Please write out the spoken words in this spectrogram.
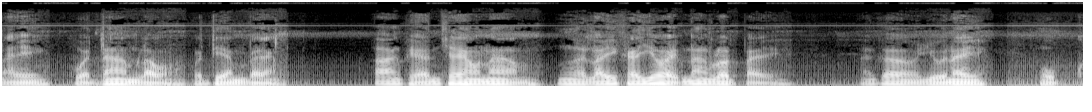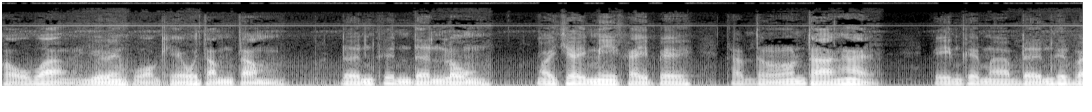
ในขวดน้ำเราก็เตรียมแบ่งวางแผนใช้ห้องน้ำเหงื่อไหลขย่อยนั่งรถไปแล้วก็อยู่ในหุบเขาบ้าง อยู่ในหัวเขียวต่ำๆเดินขึ้นเดินลง ไม่ใช่มีใครไปทำถนนทางให้ปีนขึ้นมาเดินขึ้นไป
